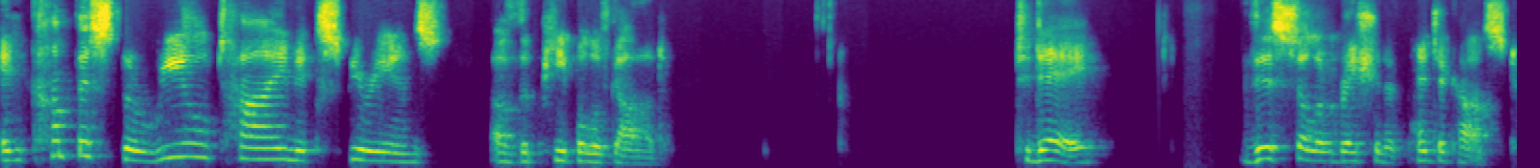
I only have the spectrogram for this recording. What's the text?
encompass the real time experience of the people of God. Today, this celebration of Pentecost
